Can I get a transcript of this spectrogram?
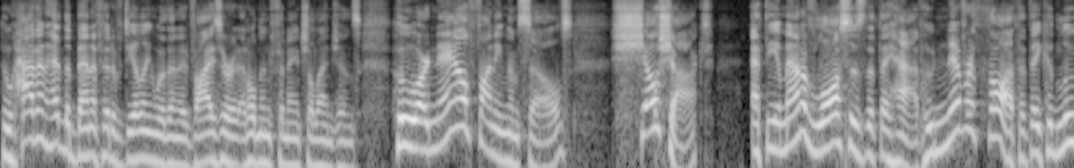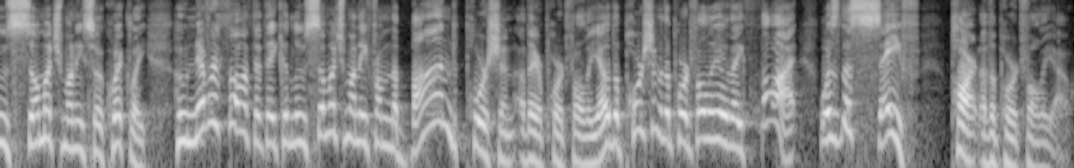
who haven't had the benefit of dealing with an advisor at Edelman Financial Engines, who are now finding themselves shell shocked at the amount of losses that they have, who never thought that they could lose so much money so quickly, who never thought that they could lose so much money from the bond portion of their portfolio, the portion of the portfolio they thought was the safe part of the portfolio.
